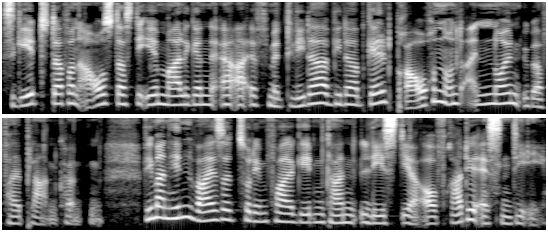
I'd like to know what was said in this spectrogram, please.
Sie geht davon aus, dass die ehemaligen RAF-Mitglieder wieder Geld brauchen und einen neuen Überfall planen könnten. Wie man Hinweise zu dem Fall geben kann, lest ihr auf radioessen.de.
